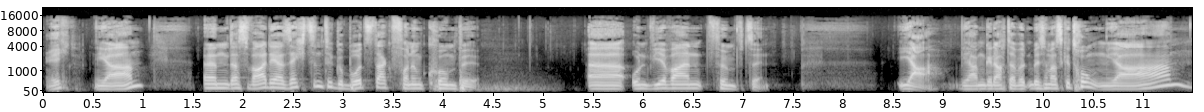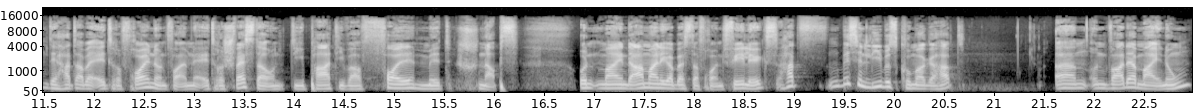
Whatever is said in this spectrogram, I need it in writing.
Echt? Ja, ähm, das war der 16. Geburtstag von einem Kumpel. Äh, und wir waren 15. Ja, wir haben gedacht, da wird ein bisschen was getrunken. Ja, der hatte aber ältere Freunde und vor allem eine ältere Schwester und die Party war voll mit Schnaps. Und mein damaliger bester Freund Felix hat ein bisschen Liebeskummer gehabt ähm, und war der Meinung,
